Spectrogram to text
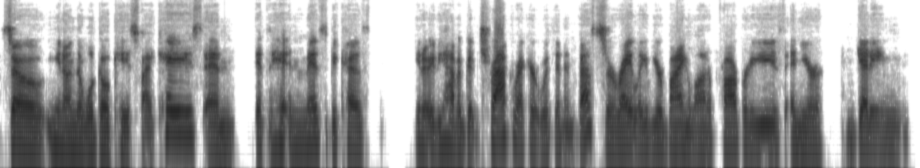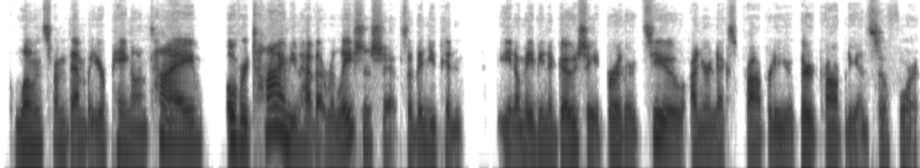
so you know and then we'll go case by case and it's a hit and miss because you know, if you have a good track record with an investor, right? Like if you're buying a lot of properties and you're getting loans from them, but you're paying on time, over time you have that relationship. So then you can, you know, maybe negotiate further too on your next property, your third property, and so forth.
